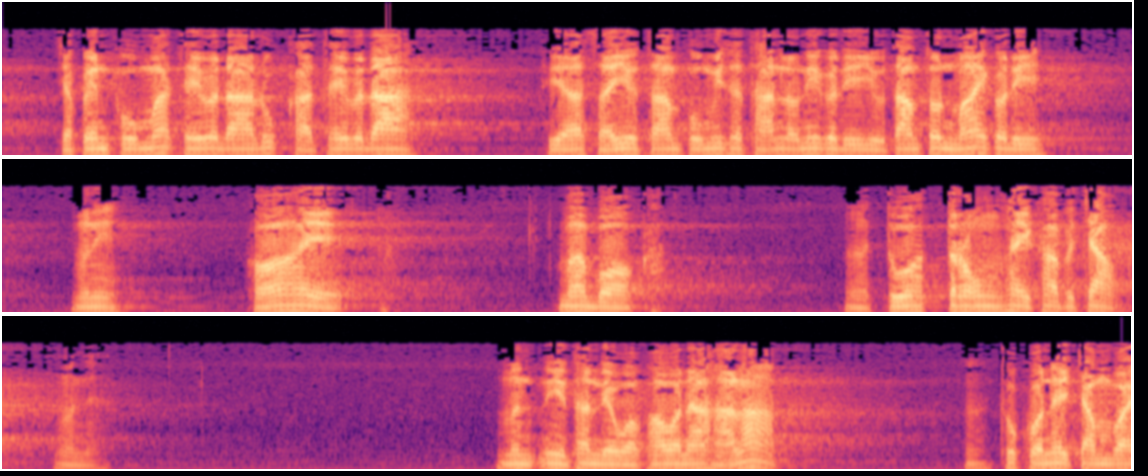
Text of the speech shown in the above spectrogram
ๆ จะเป็นภูมิเทวดาลุกขาเทวดา ที่อาศัยอยู่ตามภูมิสถานเหล่านี้ก็ดีอยู่ตามต้นไม้ก็ดีมันนี่ขอให้มาบอกตัวตรงให้ข้าพเจ้ามันเนี่ย มันนี่ท่านเรียกว่าภาวนาหาลาบทุกคนให้จำไว้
